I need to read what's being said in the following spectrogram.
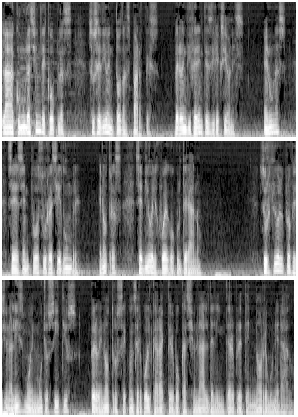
La acumulación de coplas sucedió en todas partes, pero en diferentes direcciones. En unas se acentuó su resiedumbre, en otras se dio el juego culterano. Surgió el profesionalismo en muchos sitios, pero en otros se conservó el carácter vocacional del intérprete no remunerado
